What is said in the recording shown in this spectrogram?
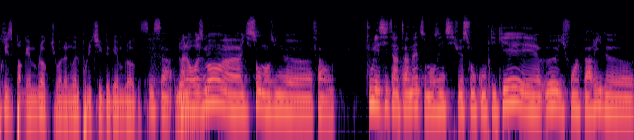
prise par Gameblog, tu vois, la nouvelle politique de Gameblog. C'est ça. Malheureusement, euh, ils sont dans une. Tous les sites internet sont dans une situation compliquée et eux, ils font le pari de.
